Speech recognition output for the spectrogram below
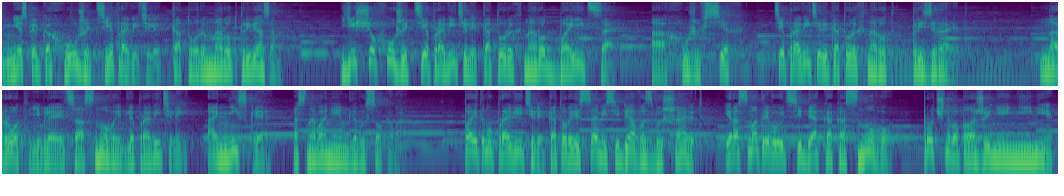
Несколько хуже те правители, к которым народ привязан. Еще хуже те правители, которых народ боится, а хуже всех – те правители, которых народ презирает. Народ является основой для правителей, а низкое – основанием для высокого. Поэтому правители, которые сами себя возвышают и рассматривают себя как основу, прочного положения не имеют,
